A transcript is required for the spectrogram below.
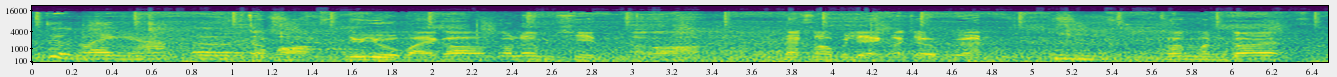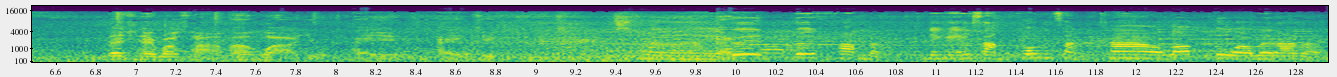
คิดถึงอะไรอย่างเงี้ยเออแต่พออยู่ๆไปก็ก็เริ่มชินแล้วก็ได้เข้าไปเรียนก็เจอเพื่อน อืมก็มันก็ได้ใช้ภาษามากกว่าอยู่ไทยไทยจริง ใช่ด้วยด้วยความแบบยังไงสังคมสังข้าวรอบตัวเวลาแบบ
